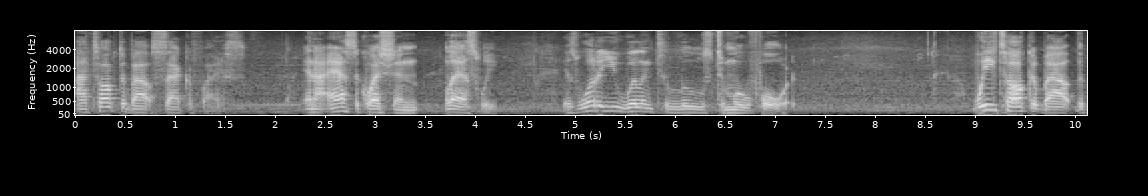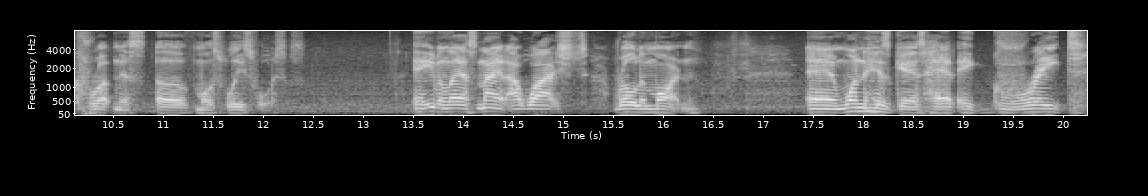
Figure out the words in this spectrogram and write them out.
I talked about sacrifice. And I asked the question last week is what are you willing to lose to move forward? We talk about the corruptness of most police forces. And even last night, I watched Roland Martin, and one of his guests had a great,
